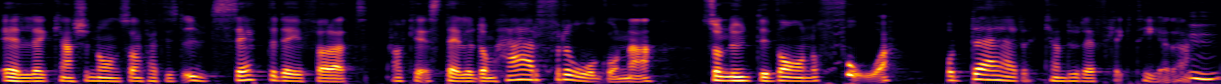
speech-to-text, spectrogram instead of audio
eller kanske någon som faktiskt utsätter dig för att, okej, ställer de här frågorna som du inte är van att få. Och där kan du reflektera. Mm.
